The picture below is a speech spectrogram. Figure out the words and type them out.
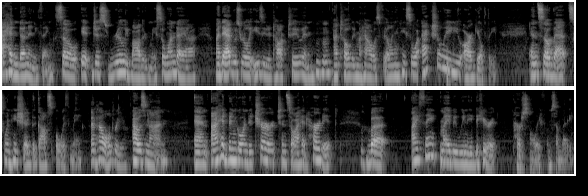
I hadn't done anything. So it just really bothered me. So one day I my dad was really easy to talk to and Mm-hmm. I told him how I was feeling and he said, "Well, actually you are guilty." And so that's when he shared the gospel with me. And how old were you? I was 9 and I had been going to church and so I had heard it, Mhm. but I think maybe we need to hear it personally from somebody.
